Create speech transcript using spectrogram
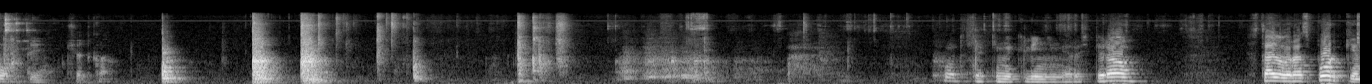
Ух ты, четко. Вот такими клиньями распирал. Ставил распорки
